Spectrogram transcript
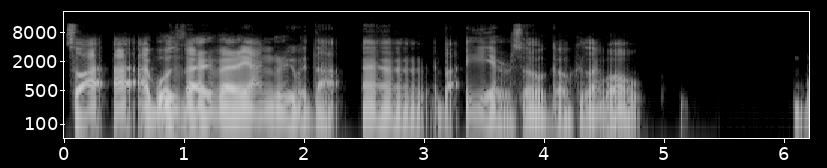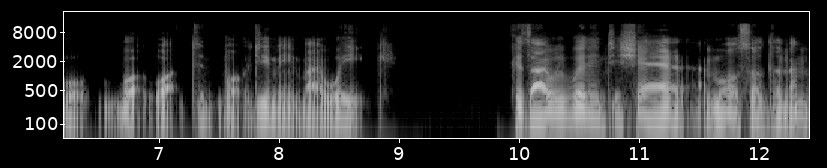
So I, I, I was very very angry with that uh, about a year or so ago because like, well, what what what do, what do you mean by weak? Because I was willing to share more so than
